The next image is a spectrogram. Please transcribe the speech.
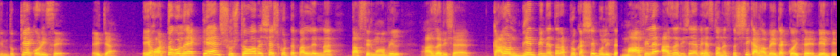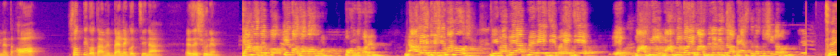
কিন্তু কে করিছে এইটা। এই হট্টগোল হয়ে কেন সুষ্ঠুভাবে শেষ করতে পারলেন না তাফসির মাহফিল আজারি সাহেব? কারণ বিএনপি নেতারা প্রকাশ্যে বলিছে, মাহফিলে আজারি সাহেব হেস্ত নেস্ত শিকার হবে, এটা কইছে বিএনপি নেতা। হ, সত্যি কথা আমি ব্যানে করছি না। এই যে শুনেন। আমাদের পক্ষে কথা বন্ধ করেন। নাহলে এই মানুষ, যেভাবে আপনার এই যে এই যে মাহফিল মাহফিল করে, মাহফিলে কিন্তু আপনি হাসতে শিকার হবেন ঠিক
